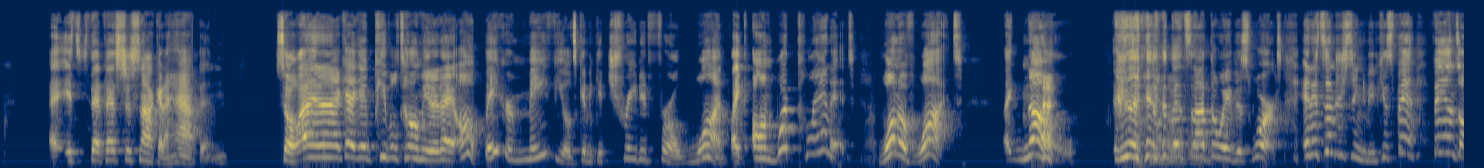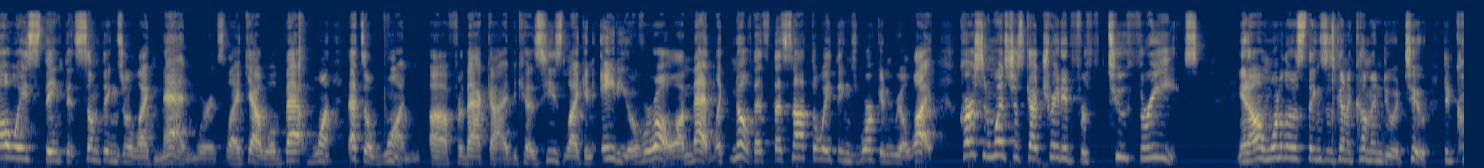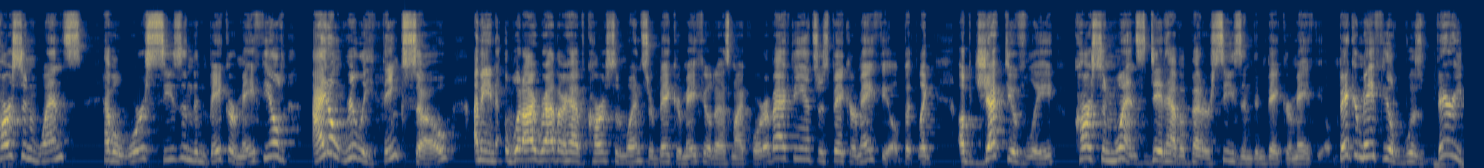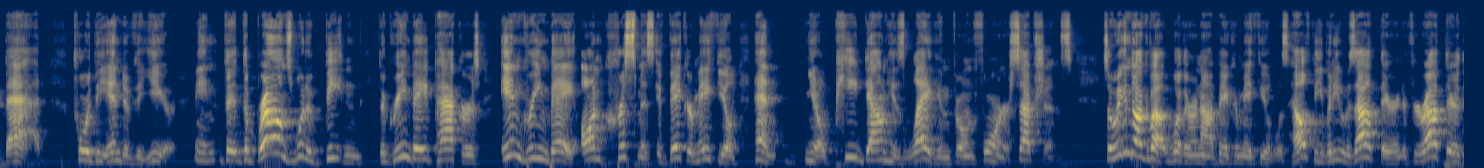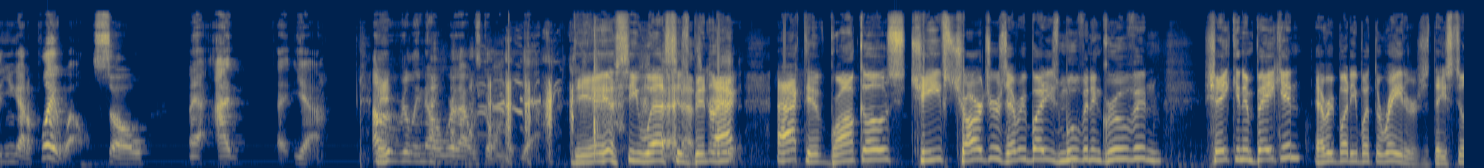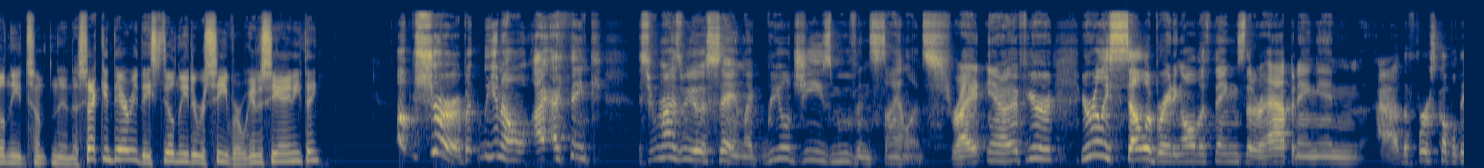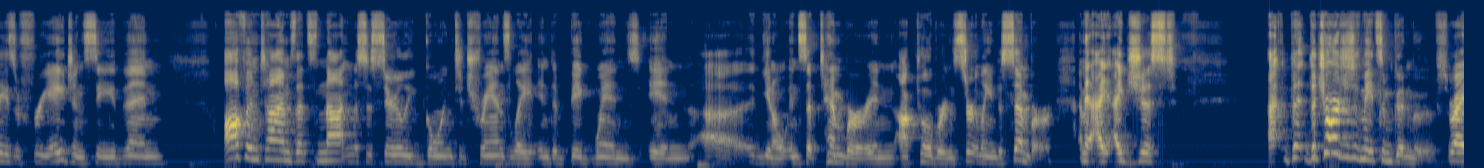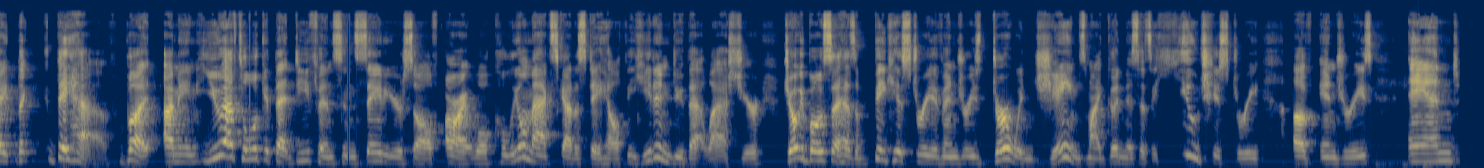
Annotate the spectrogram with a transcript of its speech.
Uh, it's that that's just not going to happen. So I, I, get people telling me today, "Oh, Baker Mayfield's going to get traded for a one." Like on what planet? One of what? Like no. That's not the way this works. And it's interesting to me because fan, fans always think that some things are like Madden, where it's like, yeah, well, that one, that's a one uh, for that guy because he's like an 80 overall on Madden. Like, no, that's that's not the way things work in real life. Carson Wentz just got traded for two threes, you know, and one of those things is going to come into it too. Did Carson Wentz have a worse season than Baker Mayfield? I don't really think so. I mean, would I rather have Carson Wentz or Baker Mayfield as my quarterback? The answer is Baker Mayfield. But like objectively, Carson Wentz did have a better season than Baker Mayfield. Baker Mayfield was very bad toward the end of the year. I mean, the, the Browns would have beaten the Green Bay Packers in Green Bay on Christmas if Baker Mayfield hadn't, you know, peed down his leg and thrown four interceptions. So we can talk about whether or not Baker Mayfield was healthy, but he was out there. And if you're out there, then you got to play well. So I, I, I yeah, I don't really know where that was going, but yeah. The AFC West has been act, active. Broncos, Chiefs, Chargers, everybody's moving and grooving, shaking and baking. Everybody but the Raiders. They still need something in the secondary. They still need a receiver. We're going to see anything? Oh, sure, but you know, I, I think it reminds me of the saying like real G's move in silence, right? You know, if you're you're really celebrating all the things that are happening in uh, the first couple days of free agency, then oftentimes that's not necessarily going to translate into big wins in uh, you know in September, in October, and certainly in December. I mean, I, I just I, the, the Chargers have made some good moves, right? Like they have, but I mean, you have to look at that defense and say to yourself, all right, well, Khalil Mack's got to stay healthy. He didn't do that last year. Joey Bosa has a big history of injuries. Derwin James, my goodness, has a huge history of injuries. And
